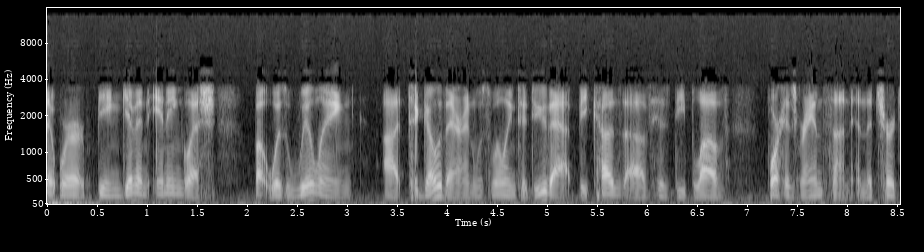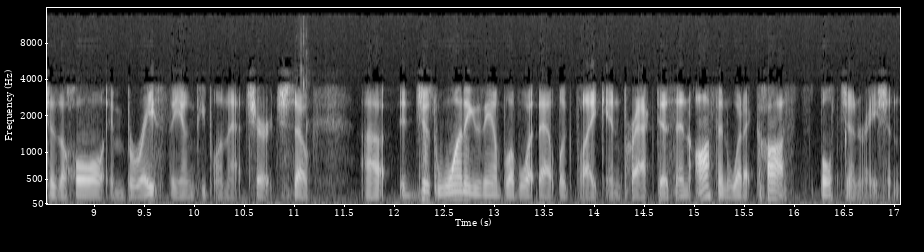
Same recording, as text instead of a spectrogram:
that were being given in English, but was willing uh, to go there and was willing to do that because of his deep love for his grandson. And the church as a whole embraced the young people in that church. So uh, just one example of what that looked like in practice, and often what it costs both generations.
